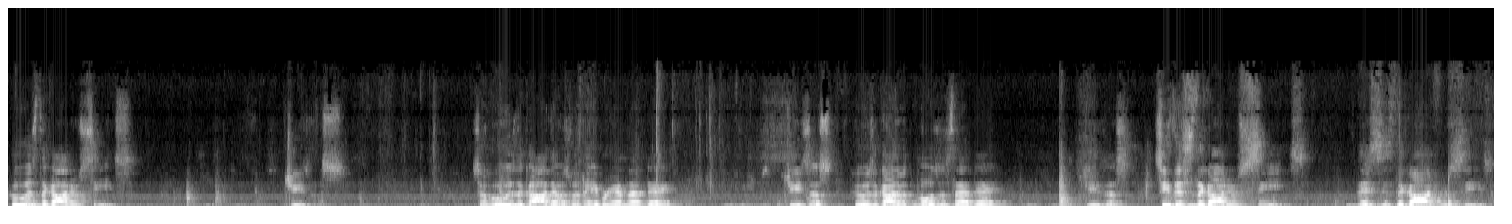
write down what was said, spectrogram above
Who is the God who sees? Jesus. So who is the God that was with Abraham that day? Jesus. Who is the God with Moses that day? Jesus. See, this is the God who sees. This is the God who sees.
